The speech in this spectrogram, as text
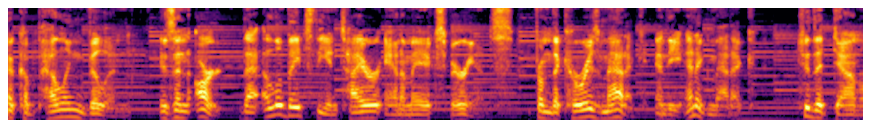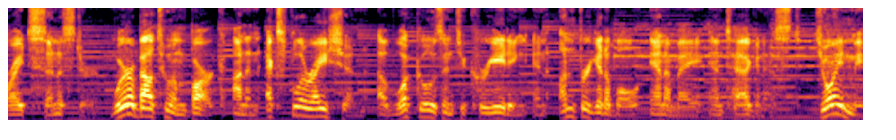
a compelling villain is an art that elevates the entire anime experience, from the charismatic and the enigmatic to the downright sinister. We're about to embark on an exploration of what goes into creating an unforgettable anime antagonist. Join me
